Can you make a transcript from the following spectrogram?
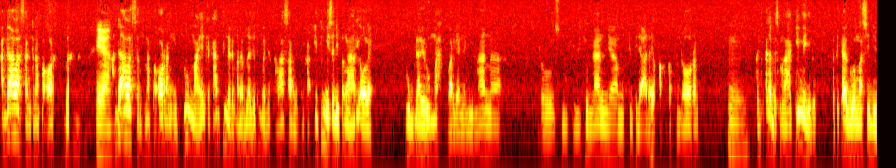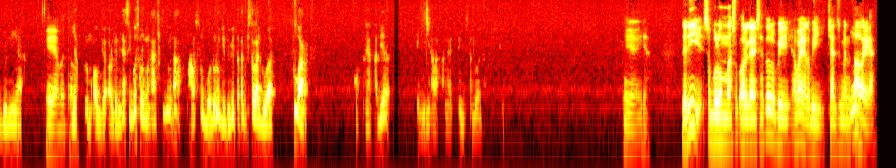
Ada alasan kenapa orang bandel. Yeah. Ada alasan kenapa orang itu main ke kantin daripada belajar itu banyak alasan. Itu bisa dipengaruhi oleh dari rumah keluarganya gimana, terus mungkin lingkungannya, mungkin tidak ada yang faktor pendorong. Hmm. Kita nggak bisa menghakimi gitu. Ketika gue masih di dunia Iya betul. Yang belum organisasi, gue selalu menghakimi, ah males lu, bodoh lu gitu-gitu. Tapi setelah gue keluar, oh ternyata dia kayak gini alasannya itu bisa gue iya iya. Jadi sebelum masuk organisasi itu lebih apa ya lebih judgmental hmm. ya.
